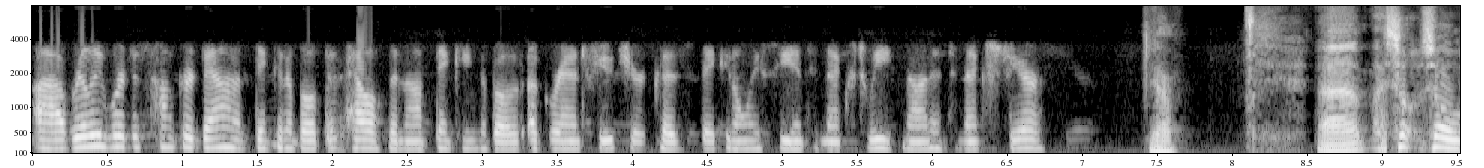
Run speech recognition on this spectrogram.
uh, really were just hunkered down and thinking about their health and not thinking about a grand future because they can only see into next week, not into next year. Yeah. Uh, so, so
